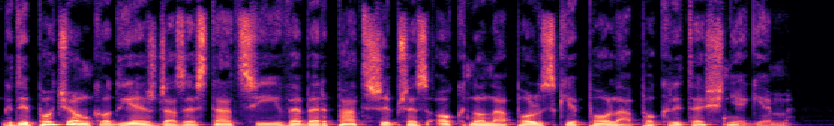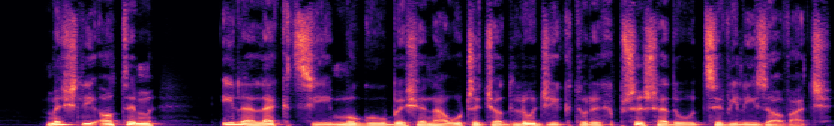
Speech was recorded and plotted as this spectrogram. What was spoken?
Gdy pociąg odjeżdża ze stacji, Weber patrzy przez okno na polskie pola pokryte śniegiem. Myśli o tym, ile lekcji mógłby się nauczyć od ludzi, których przyszedł cywilizować.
